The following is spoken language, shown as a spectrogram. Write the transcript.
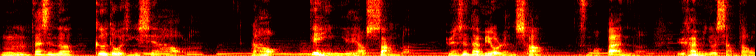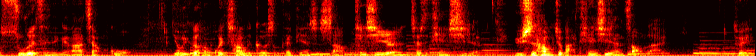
嗯，但是呢，歌都已经写好了，然后电影也要上了，原声带没有人唱，怎么办呢？于开明就想到了苏芮曾经跟他讲过，有一个很会唱的歌手在电视上，田曦人，就是田曦人。于是他们就把田曦人找来，对，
